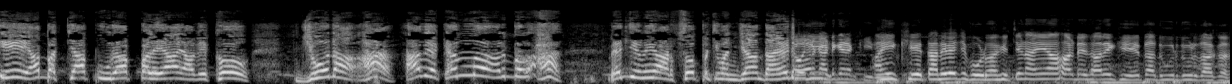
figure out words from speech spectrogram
ਇਹ ਆ ਬੱਚਾ ਪੂਰਾ ਪਲਿਆ ਆ ਵੇਖੋ। ਜੋਦਾ ਹਾਂ ਆ ਵੇਖ ਮਾਰ ਬ- ਵੇ ਜਿਵੇਂ 855 ਦਾ ਹੈ ਅਸੀਂ ਖੇਤਾਂ ਦੇ ਵਿੱਚ ਫੋਟੋਆਂ ਖਿੱਚਣ ਆਏ ਆ ਸਾਡੇ ਸਾਰੇ ਖੇਤ ਆ ਦੂਰ ਦੂਰ ਤੱਕ।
